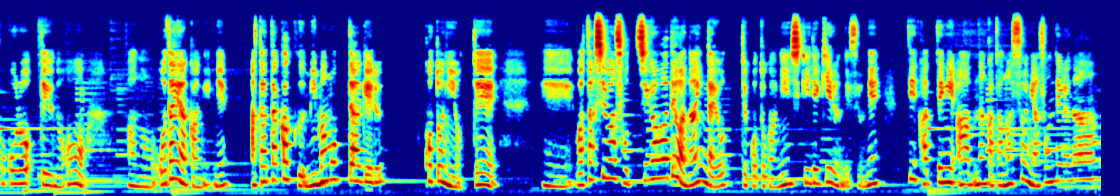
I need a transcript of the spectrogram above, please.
心っていうのをあの穏やかにね温かく見守ってあげることによって、えー、私はそっち側ではないんだよってことが認識できるんですよね。で勝手にあなんか楽しそうに遊んでるな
